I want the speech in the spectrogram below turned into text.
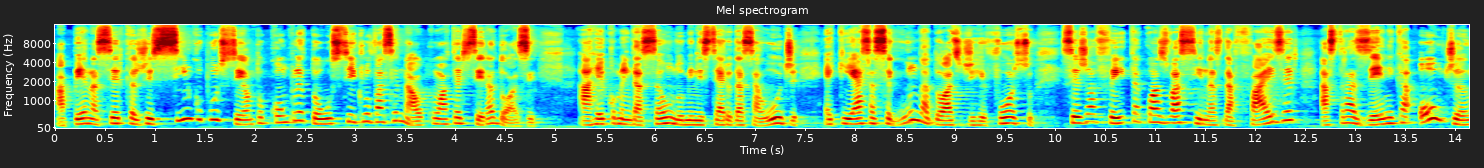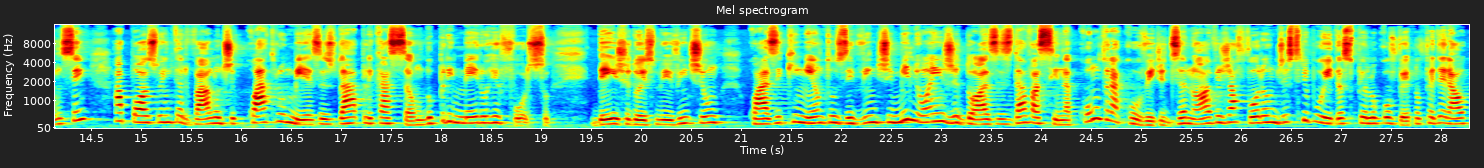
apenas cerca de 5% completou o ciclo vacinal com a terceira dose. A recomendação do Ministério da Saúde é que essa segunda dose de reforço seja feita com as vacinas da Pfizer, AstraZeneca ou Janssen após o intervalo de quatro meses da aplicação do primeiro reforço. Desde 2021, quase 520 milhões de doses da vacina contra a Covid-19 já foram distribuídas pelo governo federal,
